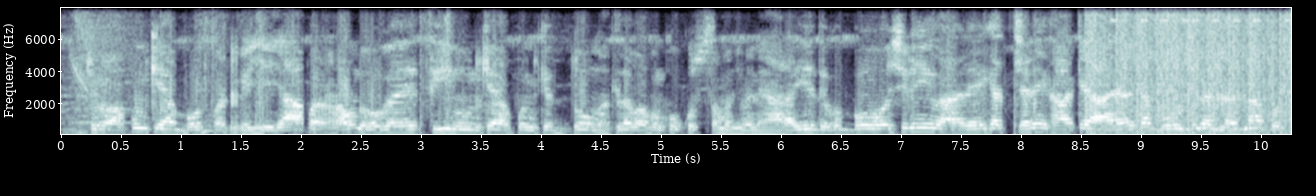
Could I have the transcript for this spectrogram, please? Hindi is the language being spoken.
चलो अपन की अब बहुत फट गई है। यहाँ पर राउंड हो गए, तीन उनके अपन के दो मतलब अपन को कुछ समझ में नहीं आ रहा। है ये देखो भोसड़ी वाले का चने खा के आया था भोसड़ी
